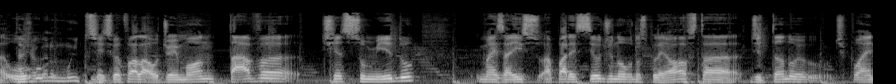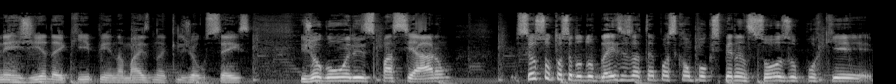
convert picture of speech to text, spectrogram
falo, Tá o- jogando muito Sim, melhor. isso que eu ia falar. O Draymond tava, tinha sumido, mas aí apareceu de novo nos playoffs, tá ditando tipo, a energia da equipe, ainda mais naquele jogo 6. E jogo 1 eles passearam. Se eu sou torcedor do Blazers, eu até posso ficar um pouco esperançoso, porque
